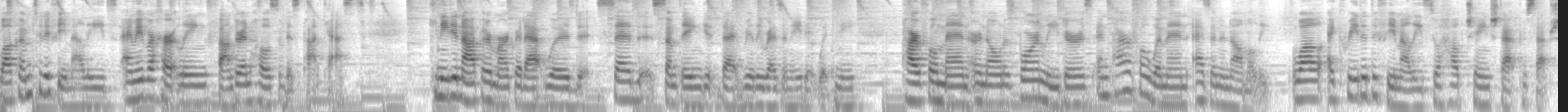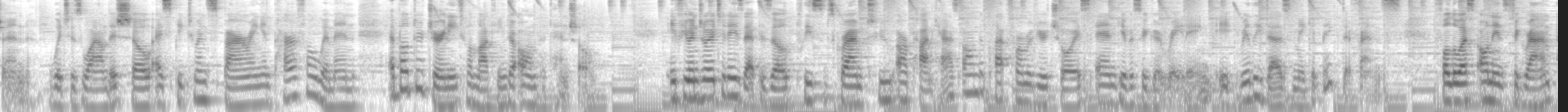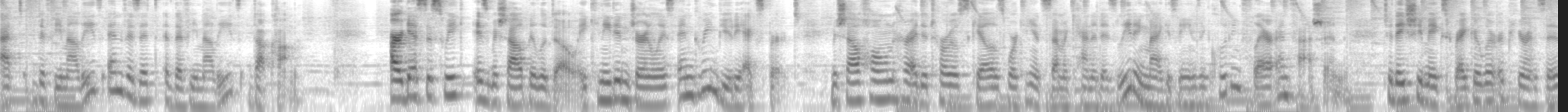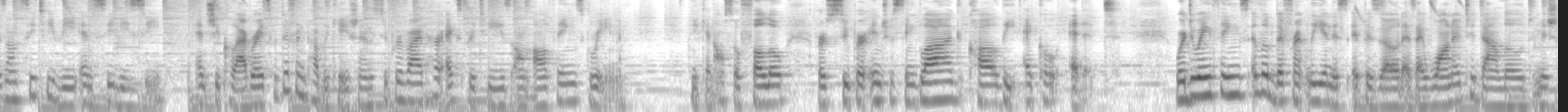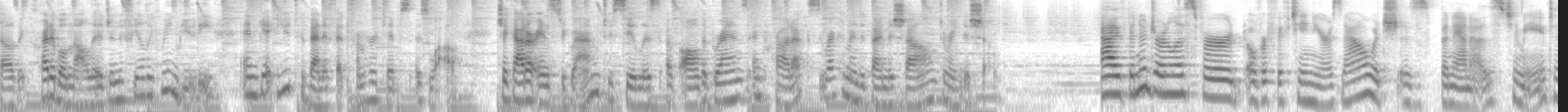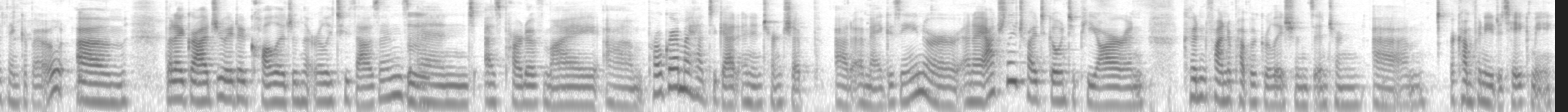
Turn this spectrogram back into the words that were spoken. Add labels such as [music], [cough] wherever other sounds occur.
Welcome to the Female Leads. I'm Eva Hartling, founder and host of this podcast. Canadian author Margaret Atwood said something that really resonated with me. Powerful men are known as born leaders, and powerful women as an anomaly. Well, I created the Female Leads to help change that perception, which is why on this show I speak to inspiring and powerful women about their journey to unlocking their own potential. If you enjoyed today's episode, please subscribe to our podcast on the platform of your choice and give us a good rating. It really does make a big difference. Follow us on Instagram at The Female Leads and visit thefemaleleads.com. Our guest this week is Michelle Bilodeau, a Canadian journalist and green beauty expert. Michelle honed her editorial skills working at some of Canada's leading magazines, including Flare and Fashion. Today, she makes regular appearances on CTV and CBC, and she collaborates with different publications to provide her expertise on all things green. You can also follow her super interesting blog called The Eco Edit. We're doing things a little differently in this episode as I wanted to download Michelle's incredible knowledge in the field of green beauty and get you to benefit from her tips as well. Check out our Instagram to see a list of all the brands and products recommended by Michelle during this show. I've been a journalist for over 15 years now, which is bananas to me to think about. Um, but I graduated college in the early 2000s, mm. and as part of my um, program, I had to get an internship at a magazine, or and I actually tried to go into PR and couldn't find a public relations intern um, or company to take me,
